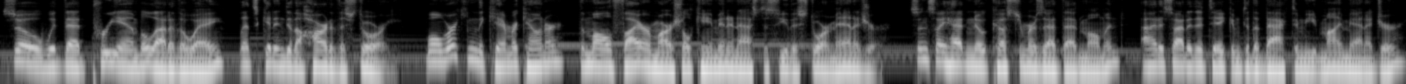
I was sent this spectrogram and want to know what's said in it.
So, with that preamble out of the way, let's get into the heart of the story. While working the camera counter, the mall fire marshal came in and asked to see the store manager. Since I had no customers at that moment, I decided to take him to the back to meet my manager.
